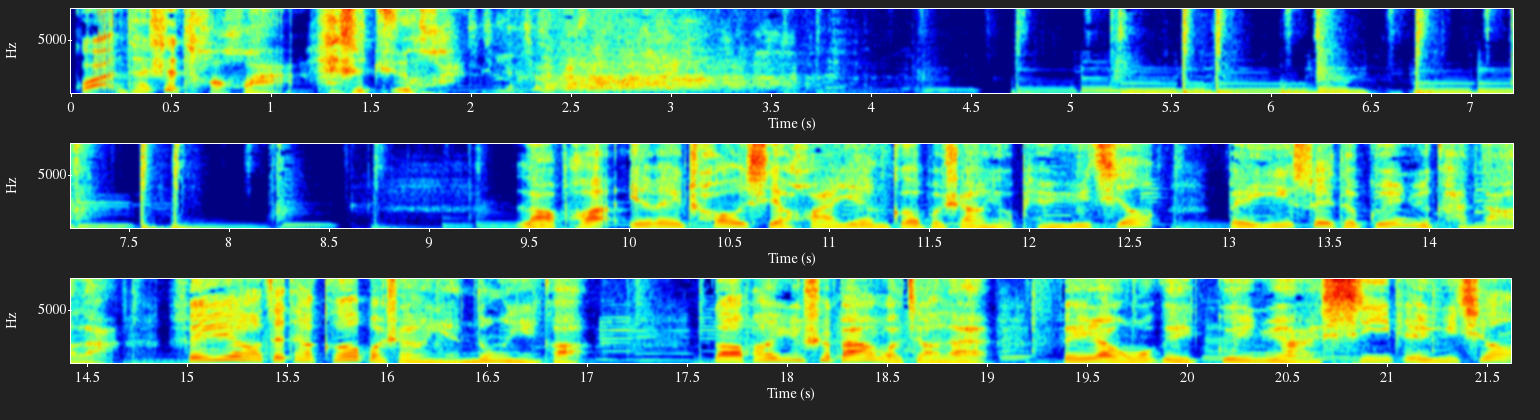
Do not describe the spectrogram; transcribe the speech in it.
管它是桃花还是菊花。老婆因为抽血化验，胳膊上有片淤青，被一岁的闺女看到了，非要在她胳膊上也弄一个。老婆于是把我叫来，非让我给闺女啊吸一片淤青。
